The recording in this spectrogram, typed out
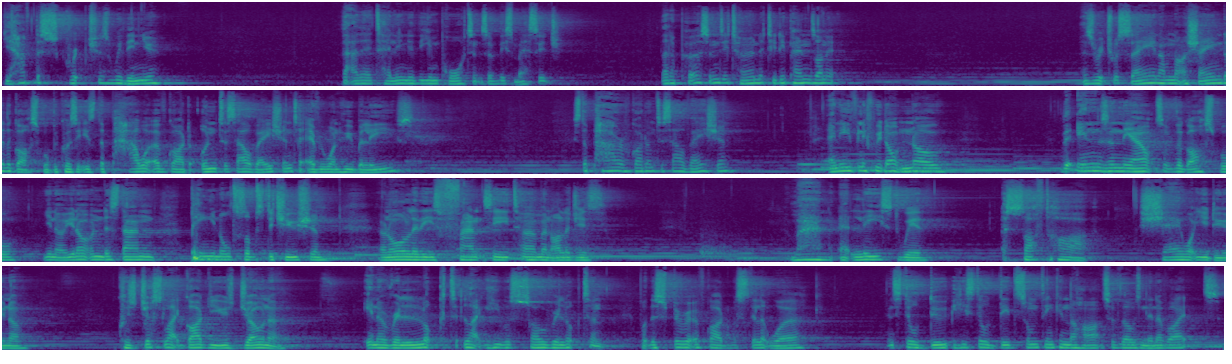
You have the scriptures within you that are there telling you the importance of this message that a person's eternity depends on it. As Rich was saying, I'm not ashamed of the gospel because it is the power of God unto salvation to everyone who believes. It's the power of God unto salvation. And even if we don't know the ins and the outs of the gospel, you know, you don't understand penal substitution and all of these fancy terminologies. Man, at least with a soft heart, Share what you do know. Because just like God used Jonah in a reluctant, like he was so reluctant, but the Spirit of God was still at work and still do, he still did something in the hearts of those Ninevites.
